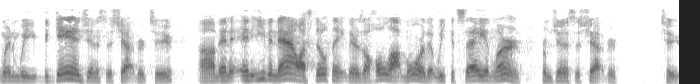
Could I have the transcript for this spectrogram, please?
when we began Genesis chapter 2. Um, and, and even now, I still think there's a whole lot more that we could say and learn from Genesis chapter 2.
